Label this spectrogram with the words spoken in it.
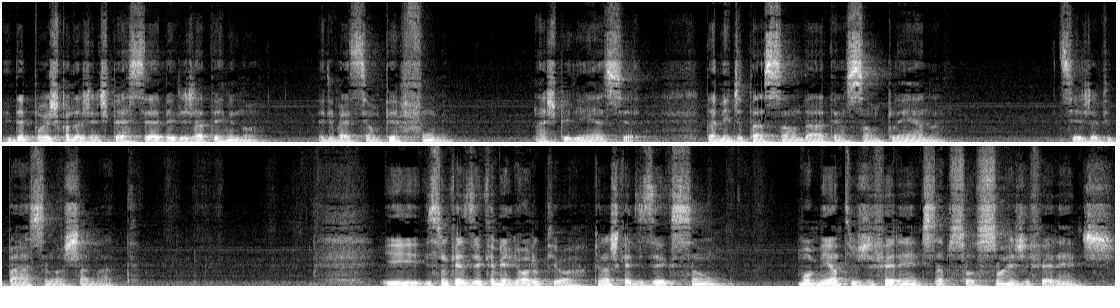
E depois, quando a gente percebe, ele já terminou. Ele vai ser um perfume na experiência da meditação da atenção plena, seja vipassana ou shamatha. E isso não quer dizer que é melhor ou pior, apenas quer dizer que são momentos diferentes, absorções diferentes.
